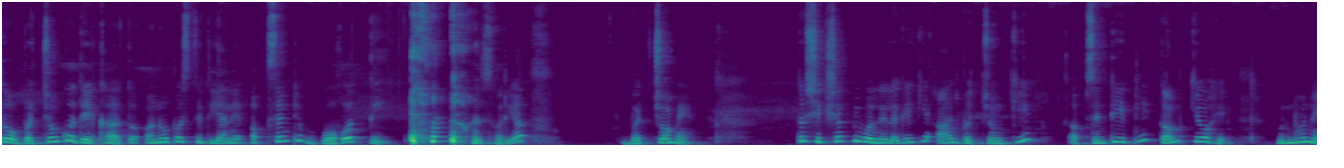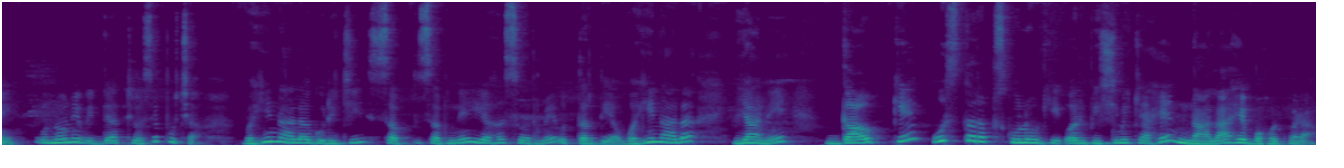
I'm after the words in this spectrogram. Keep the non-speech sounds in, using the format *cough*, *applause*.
तो बच्चों को देखा तो अनुपस्थिति यानी अपसेंट बहुत थी। *coughs* सॉरी बच्चों में। तो शिक्षक भी बोलने लगे कि आज बच्चों की अपसेंटी इतनी कम क्यों है? उन्होंने उन्होंने विद्यार्थियों से पूछा। वही नाला गुरुजी सब, सबने यह स्वर में उत्तर दिया। वही नाला यानी गाँव के उस तरफ़ स्कूल होगी और बीच में क्या है? नाला है बहुत बड़ा।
